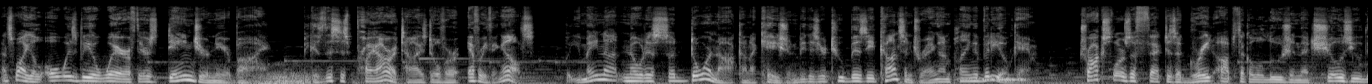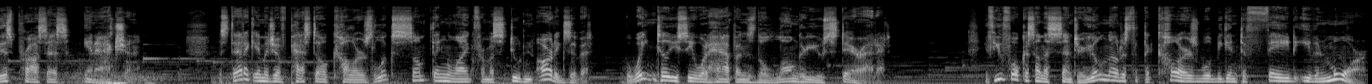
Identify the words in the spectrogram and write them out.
That's why you'll always be aware if there's danger nearby, because this is prioritized over everything else. But you may not notice a door knock on occasion because you're too busy concentrating on playing a video game. Troxler's effect is a great optical illusion that shows you this process in action. The static image of pastel colors looks something like from a student art exhibit, but wait until you see what happens the longer you stare at it. If you focus on the center, you'll notice that the colors will begin to fade even more,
